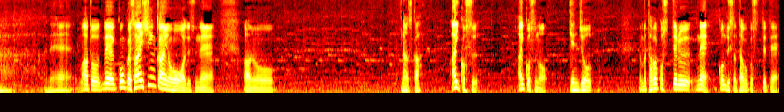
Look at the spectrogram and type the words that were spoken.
あ、ね。あと、で、今回最新回の方はですね、あのなんですか？アイコス、アイコスの現状、やっぱタバコ吸ってるね、コンディさんタバコ吸ってて、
